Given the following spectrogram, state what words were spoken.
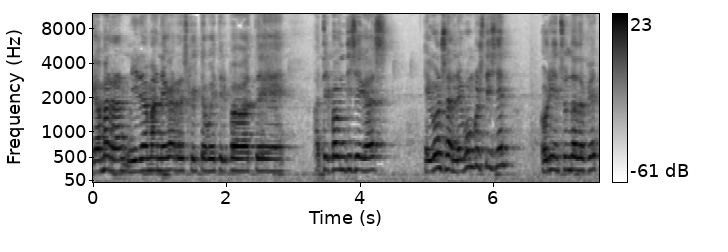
gamarran, nire ama negarrezko eta gue tripa bat, e, atripa hundizegaz, egon zan, egun guzti zen, hori entzun da doket,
